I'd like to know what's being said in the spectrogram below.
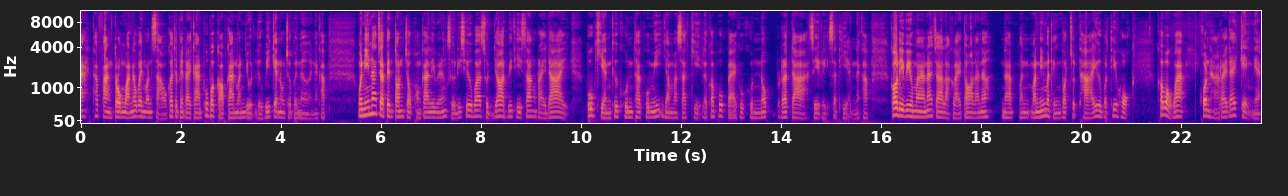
นะ ถ้าฟังตรงวันก็เป็นวันเสาร์ก็จะเป็นรายการผู้ประกอบการวันหยุดหรือ Weekend Entrepreneur นะครับ วันนี้น่าจะเป็นตอนจบของการรีวิวหนังสือที่ชื่อว่าสุดยอดวิธีสร้างรายได้ ผู้เขียนคือคุณทาคุมิยามาซากิ แล้วก็ผู้แปลคือคุณนบรดาสิริเสถียรนนะครับ ก็รีวิวมาน่าจะหลากหลายตอนแล้วเนะนะครับวันวันนี้มาถึงบทสุดท้ายคือบทที่ 6 เขาบอกว่าคนหารายได้เก่งเนี่ย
